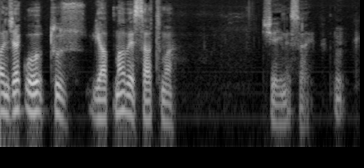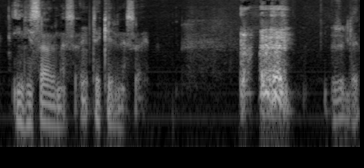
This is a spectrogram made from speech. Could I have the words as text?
Ancak o tuz yapma ve satma şeyine sahip. İnhisarına sahip, tekeline sahip. Özür dilerim.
